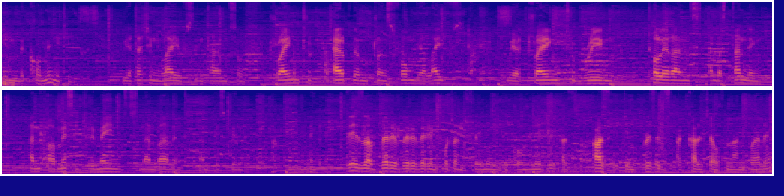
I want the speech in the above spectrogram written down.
in the community we are touching lives in terms of trying to help them transform their lives we are trying to bring tolerance understanding and our message remains nonviolent and peace building thank you This is a very, very, very important training in the community as, as it impresses a culture of non-violence.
